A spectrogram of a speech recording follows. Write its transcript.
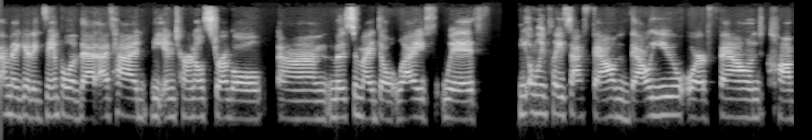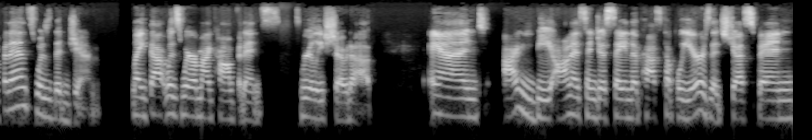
I'm a good example of that. I've had the internal struggle um, most of my adult life with the only place I found value or found confidence was the gym. Like that was where my confidence really showed up. And I can be honest and just say in the past couple years, it's just been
